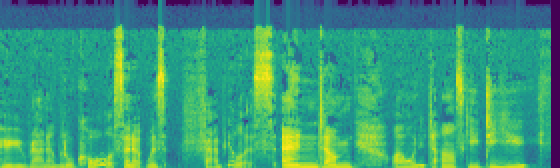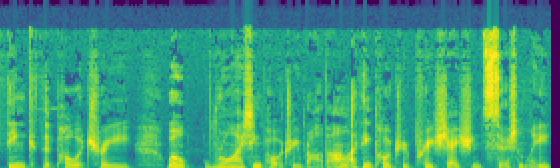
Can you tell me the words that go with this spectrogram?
who ran a little course, and it was fabulous. And um, I wanted to ask you do you think that poetry, well, writing poetry rather, I think poetry appreciation certainly,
